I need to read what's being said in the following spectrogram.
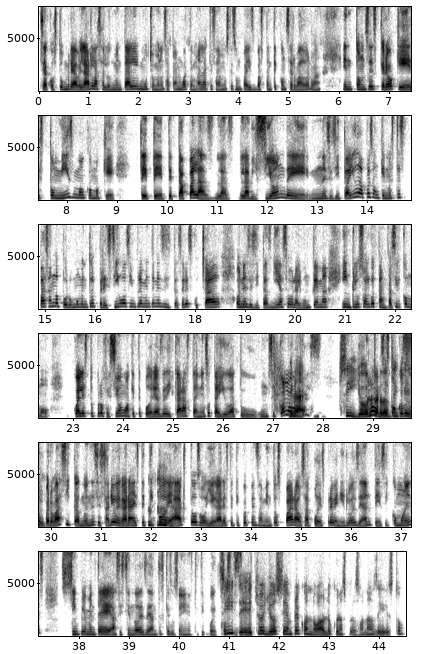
se acostumbre a hablar la salud mental, mucho menos acá en Guatemala, que sabemos que es un país bastante conservador, ¿va? Entonces creo que esto mismo como que te, te, te tapa las, las, la visión de necesito ayuda, pues aunque no estés pasando por un momento depresivo, simplemente necesitas ser escuchado o necesitas guía sobre algún tema, incluso algo tan fácil como cuál es tu profesión o a qué te podrías dedicar, hasta en eso te ayuda tu, un psicólogo. pues. Sí, yo la verdad. Con cosas súper básicas, no es necesario llegar a este tipo de actos o llegar a este tipo de pensamientos para, o sea, puedes prevenirlo desde antes. ¿Y cómo es? Simplemente asistiendo desde antes que suceden este tipo de cosas. Sí, de hecho, yo siempre cuando hablo con las personas de esto,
